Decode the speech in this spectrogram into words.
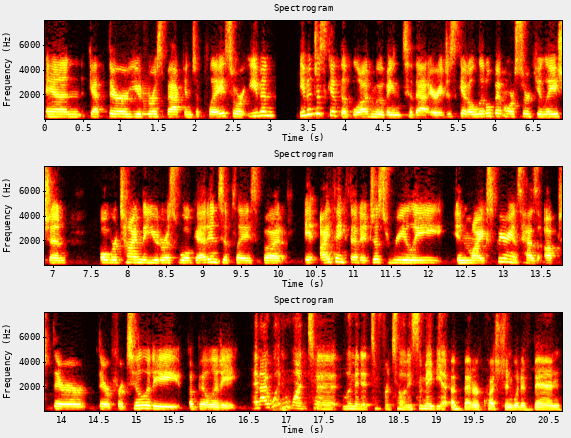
and get their uterus back into place or even even just get the blood moving to that area just get a little bit more circulation. Over time the uterus will get into place but it, i think that it just really in my experience has upped their their fertility ability. And i wouldn't want to limit it to fertility so maybe a, a better question would have been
